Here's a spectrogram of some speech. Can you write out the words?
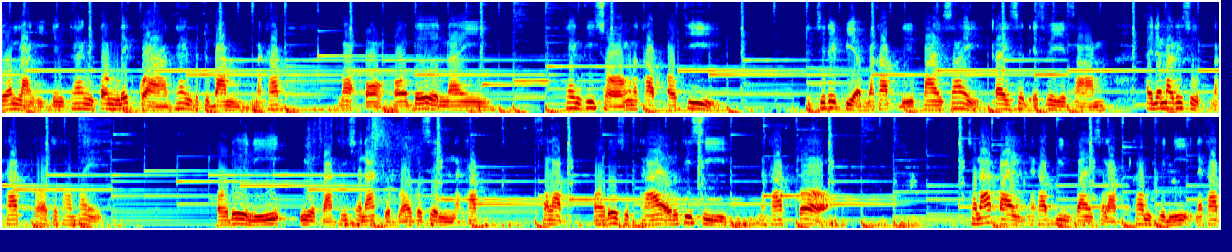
ย้อนหลังอีกหนึ่งแท่งต้องเล็กกว่าแท่งปัจจุบันนะครับ มาออกออเดอร์ในแท่งที่ 2 นะครับ เอาที่ ที่ได้เปรียบนะครับหรือปลายไส้ใกล้เส้น s v 3ให้ได้มากที่สุดนะครับ ก็จะทำให้ออเดอร์นี้มีโอกาสที่ชนะเกือบ100%นะครับสำหรับออเดอร์สุดท้ายออเดอร์ที่4นะครับก็ชนะไปนะครับบินไปสลับค่ำคืนนี้นะครับ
